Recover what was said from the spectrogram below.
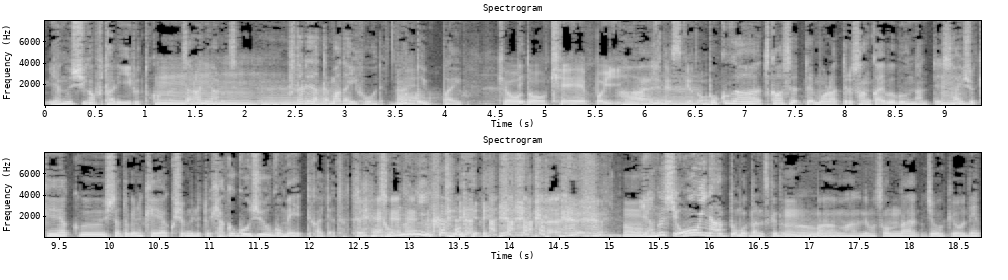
家主が二人いるとかがざらにあるんですよ。二人だったらまだいい方で、もっといっぱいいる。え共同経営っぽい感じですけど。僕が使わせてもらってる3階部分なんて、最初契約した時の契約書見ると155名って書いてあった。そんなにって、家主多いなと思ったんですけど、まあまあ、でもそんな状況で、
